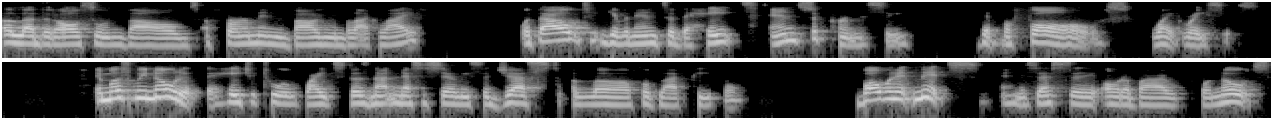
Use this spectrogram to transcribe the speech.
a love that also involves affirming and valuing Black life without giving in to the hate and supremacy that befalls white races. It must be noted that hatred toward whites does not necessarily suggest a love for Black people. Baldwin admits in his essay, Autobiographical Notes,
